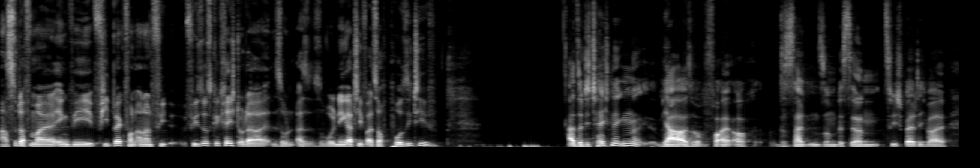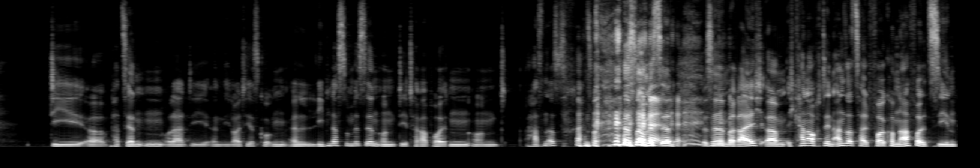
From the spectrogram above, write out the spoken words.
Hast du davon mal irgendwie Feedback von anderen Physios gekriegt oder so, also sowohl negativ als auch positiv? Also die Techniken, ja, also vor allem auch, das ist halt so ein bisschen zwiespältig, weil die äh, Patienten oder die, die Leute, die es gucken, äh, lieben das so ein bisschen und die Therapeuten und hassen das. Also, das ist ein bisschen, bisschen im Bereich. Ähm, ich kann auch den Ansatz halt vollkommen nachvollziehen.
